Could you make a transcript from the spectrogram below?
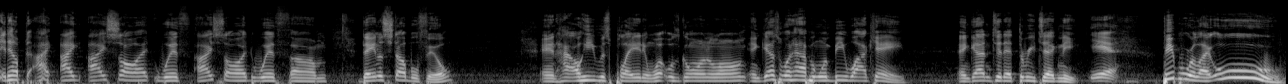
It helped. I, I, I saw it with I saw it with um, Dana Stubblefield, and how he was played and what was going along. And guess what happened when BY came and got into that three technique? yeah, People were like, "Ooh,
